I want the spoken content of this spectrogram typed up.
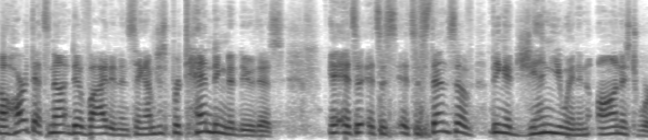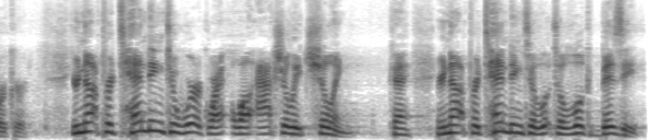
A heart that's not divided and saying, I'm just pretending to do this. It's a, it's a, it's a sense of being a genuine and honest worker. You're not pretending to work while, while actually chilling. Okay? You're not pretending to, to look busy.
